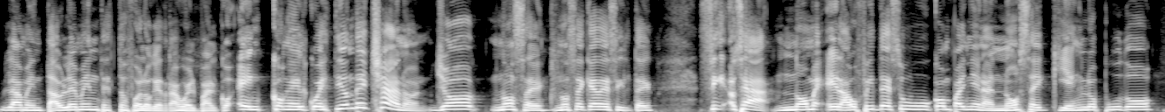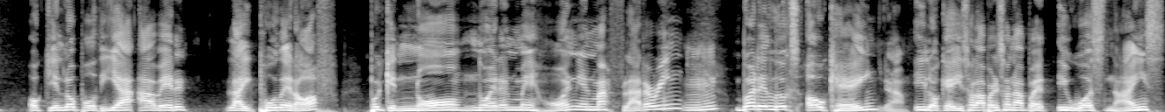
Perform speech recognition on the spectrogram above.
lamentablemente esto fue lo que trajo el barco. En, con el cuestión de Shannon, yo no sé, no sé qué decirte. Sí, o sea, no me, el outfit de su compañera, no sé quién lo pudo o quién lo podía haber, like, pull it off. Porque no, no era el mejor ni el más flattering. But it looks okay. Yeah. Y lo que hizo la persona, but it was nice.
